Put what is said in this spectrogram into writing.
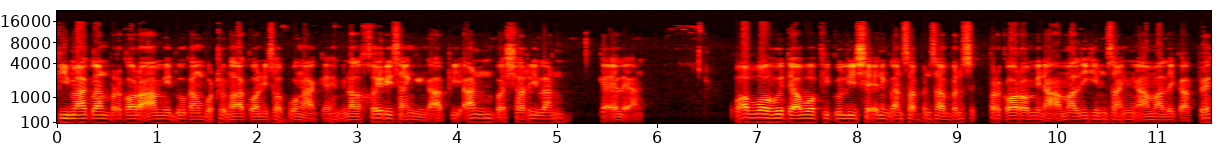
Bima klan perkara amilu kang padha nglakoni sapa ngakeh minal khairi saking kaapian basyarilan keelean. Wa Allahu ta'ala fi kulli syai'in klan saben-saben perkara min amalihim saking amale kabeh.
